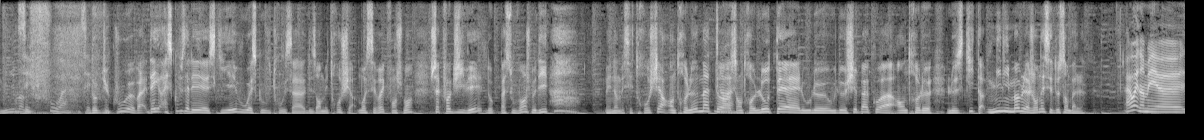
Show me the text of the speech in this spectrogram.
minimum. C'est fou, ouais. Donc fou. du coup, euh, voilà. D'ailleurs, est-ce que vous allez skier ou est-ce que vous trouvez ça désormais trop cher? Moi, c'est vrai que franchement, chaque fois que j'y vais, donc pas souvent, je me dis. Ah, mais non, mais c'est trop cher. Entre le matos, Ouais. entre l'hôtel ou le, ou le je sais pas quoi, entre le, le ski, minimum la journée c'est 200 balles. Ah ouais, non mais euh,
